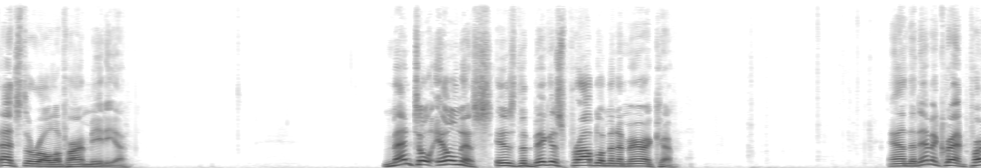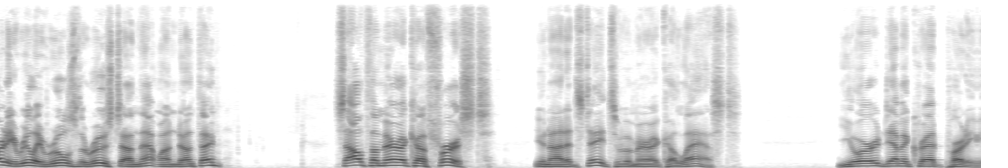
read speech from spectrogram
That's the role of our media. Mental illness is the biggest problem in America. And the Democrat Party really rules the roost on that one, don't they? South America first, United States of America last. Your Democrat Party.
